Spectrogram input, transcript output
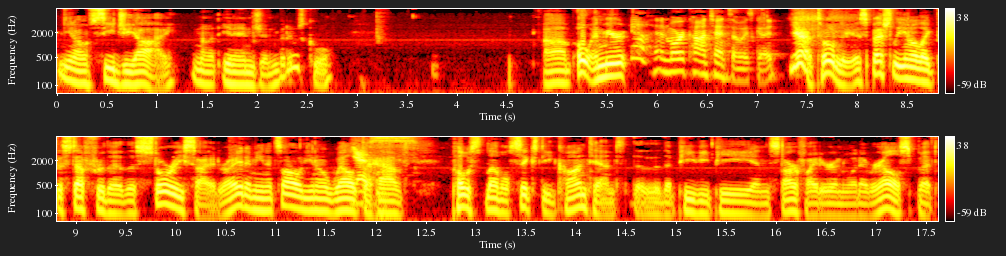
you know, CGI, not in engine, but it was cool. Um, oh, and Mir. Yeah, and more content's always good. Yeah, totally. Especially, you know, like the stuff for the, the story side, right? I mean, it's all, you know, well yes. to have post level 60 content, the, the, the, PvP and Starfighter and whatever else, but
